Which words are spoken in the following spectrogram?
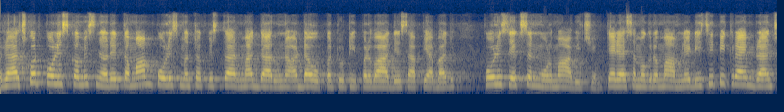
રાજકોટ પોલીસ કમિશનરે તમામ પોલીસ મથક વિસ્તારમાં દારૂના અડ્ડાઓ પર તૂટી પડવા આદેશ આપ્યા બાદ પોલીસ એક્શન મોડમાં આવી છે. ત્યારે આ સમગ્ર મામલે ડીસીપી ક્રાઇમ બ્રાન્ચ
